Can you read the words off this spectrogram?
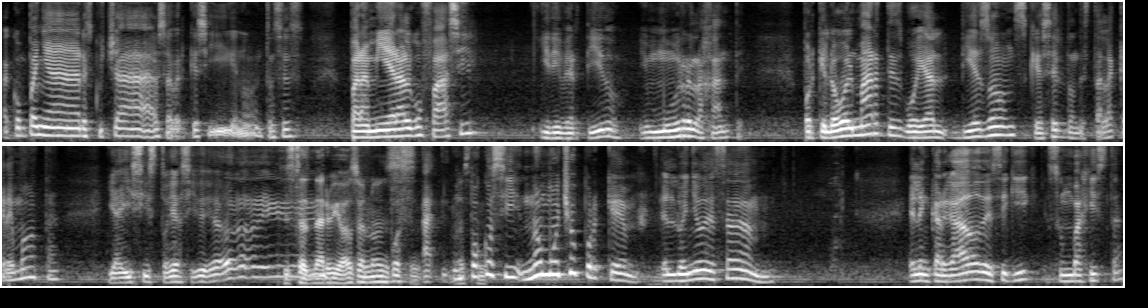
acompañar, escuchar, saber qué sigue, ¿no? Entonces, para mí era algo fácil y divertido y muy relajante. Porque luego el martes voy al 10 Ons, que es el donde está la cremota, y ahí sí estoy así de... "Ay". Estás nervioso, ¿no? Pues Es- ah, un poco sí, no mucho porque el dueño de esa, el encargado de ese gig es un bajista,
